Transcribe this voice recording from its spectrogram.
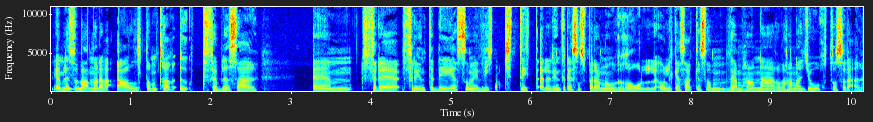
jag blir förbannad över allt de tar upp. För jag blir så här, Um, för, det, för det är inte det som är viktigt, eller det är inte det som spelar någon roll. Olika saker som vem han är och vad han har gjort och sådär.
